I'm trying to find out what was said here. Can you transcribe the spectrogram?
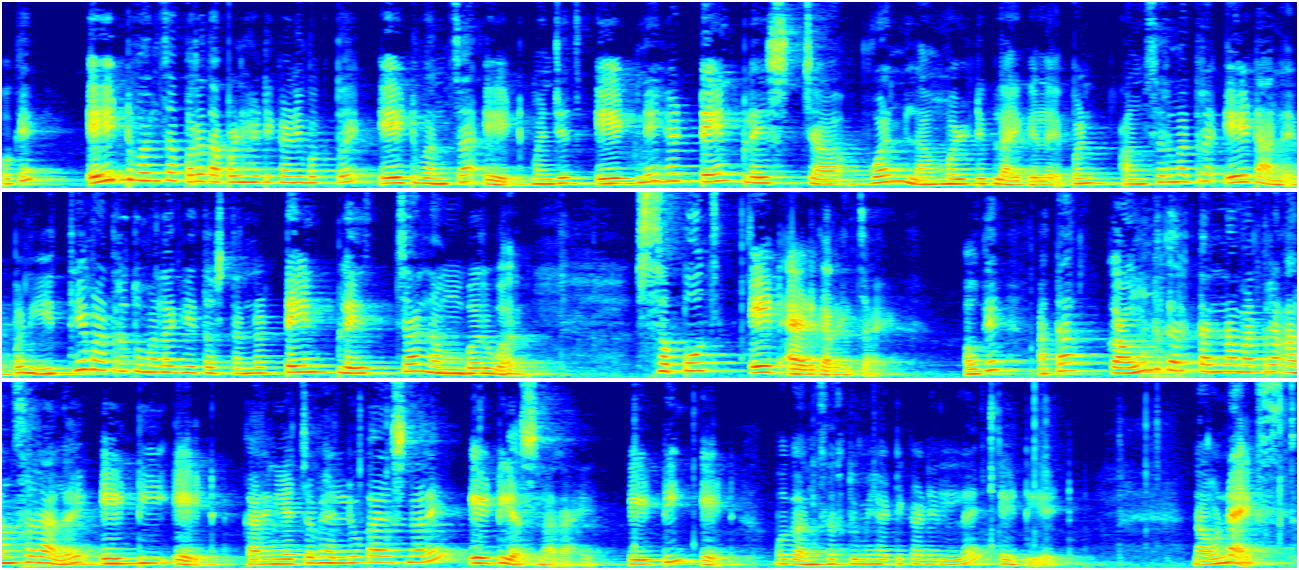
ओके? एट वनचा परत आपण ह्या ठिकाणी बघतोय एट वनचा एट. म्हणजेच एटने ह्या टेन प्लेसच्या वनला मल्टिप्लाय केलं आहे पण आन्सर मात्र एट आलं आहे पण इथे मात्र तुम्हाला घेत असताना टेन प्लेसच्या नंबरवर सपोज एट ॲड करायचा आहे. ओके? आता काउंट करताना मात्र आन्सर आलं आहे एटी एट. कारण याचं व्हॅल्यू काय असणार आहे? एटी असणार आहे. एटी एट. मग आन्सर तुम्ही ह्या ठिकाणी लिहिलं आहे eighty eight. Now next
